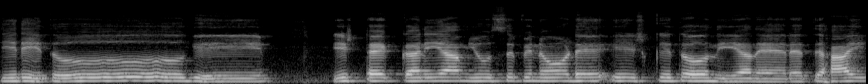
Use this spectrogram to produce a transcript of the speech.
ചിരി തൂകി. ഇഷ്ടക്കനിയാം യൂസുഫിനോട് ഇഷ്ക് തോന്നിയ നേരത്ത്. ഹായ്.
